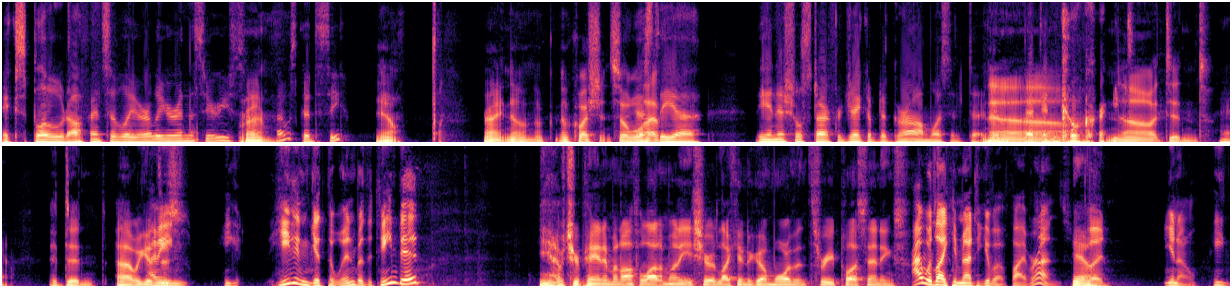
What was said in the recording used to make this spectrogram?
explode offensively earlier in the series. So Right. That was good to see. Yeah, right. No, no, no question. So I we'll guess have the uh, the initial start for Jacob Degrom wasn't uh, didn't, that didn't go great. No, it didn't. Yeah. It didn't. Uh, we get I this. mean, he he didn't get the win, but the team did. yeah, but you're paying him an awful lot of money. You sure would like him to go more than three plus innings. I would like him not to give up five runs. Yeah. But you know, he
